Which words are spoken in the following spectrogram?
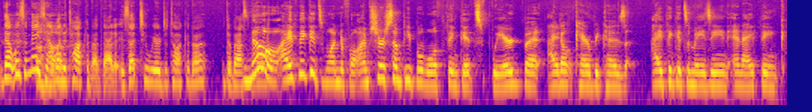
That was amazing. I uh-huh. want to talk about that. Is that too weird to talk about the basketball? No, I think it's wonderful. I'm sure some people will think it's weird, but I don't care because I think it's amazing and I think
